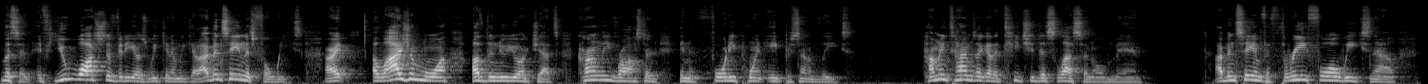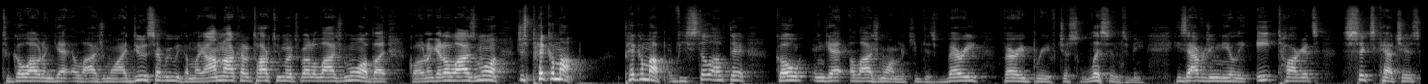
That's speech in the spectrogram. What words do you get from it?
listen, if you watch the videos week in and week out, I've been saying this for weeks. All right. Elijah Moore of the New York Jets, currently rostered in 40.8% of leagues. How many times I got to teach you this lesson, old man? I've been saying for three, four weeks now to go out and get Elijah Moore. I do this every week. I'm like, I'm not going to talk too much about Elijah Moore, but go out and get Elijah Moore. Just pick him up. Pick him up. If he's still out there, go and get Elijah Moore. I'm going to keep this very, very brief. Just listen to me. He's averaging nearly eight targets, six catches,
